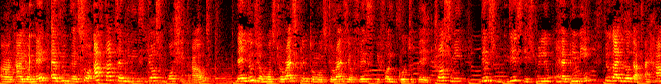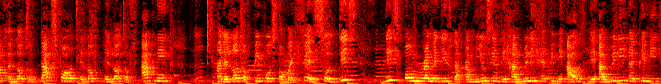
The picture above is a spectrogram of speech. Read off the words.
and, and your neck everywhere. So after 10 minutes, just wash it out. Then use your moisturized cream to moisturize your face before you go to bed. Trust me, this this is really helping me. You guys know that I have a lot of dark spots, a lot a lot of acne and a lot of pimples on my face. So this these home remedies that i'm using they are really helping me out. They are really helping me.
